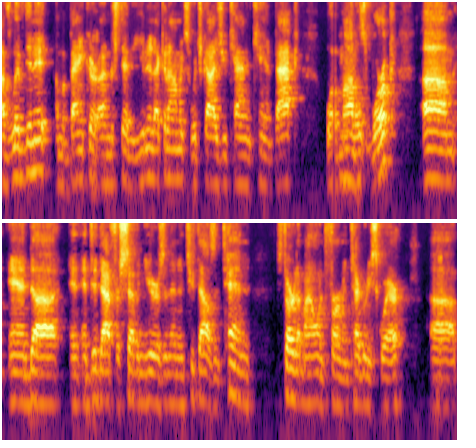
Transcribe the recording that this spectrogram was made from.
I've lived in it. I'm a banker. I understand the unit economics, which guys you can and can't back, what mm-hmm. models work, um, and, uh, and, and did that for seven years. And then in 2010, started my own firm, Integrity Square. Uh,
